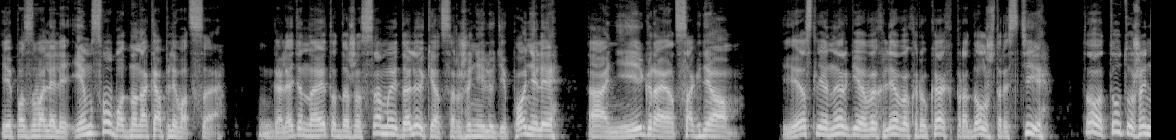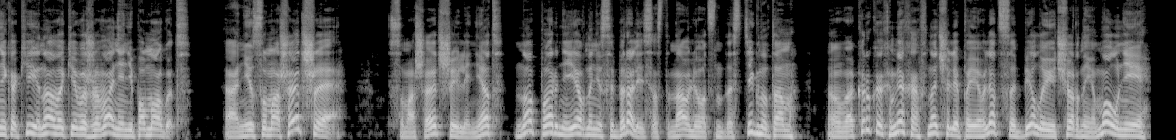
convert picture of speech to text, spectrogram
и позволяли им свободно накапливаться. Глядя на это, даже самые далекие от сражений люди поняли, они играют с огнем. Если энергия в их левых руках продолжит расти, то тут уже никакие навыки выживания не помогут. Они сумасшедшие? Сумасшедшие или нет, но парни явно не собирались останавливаться на достигнутом. Вокруг их мехов начали появляться белые и черные молнии,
